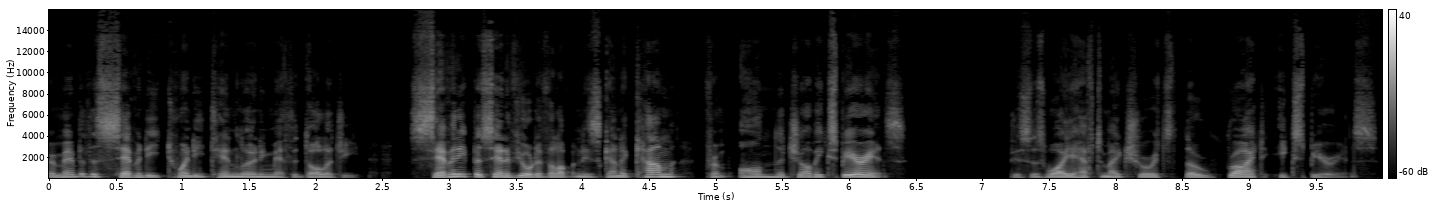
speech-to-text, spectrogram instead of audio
Remember the 70 20 10 learning methodology. 70% of your development is going to come from on the job experience. This is why you have to make sure it's the right experience.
